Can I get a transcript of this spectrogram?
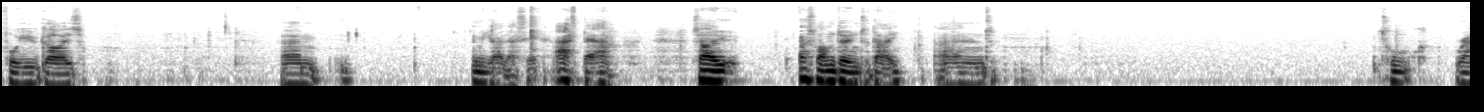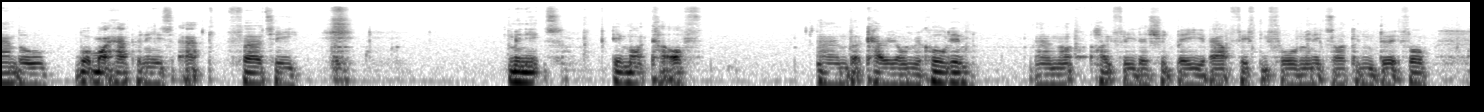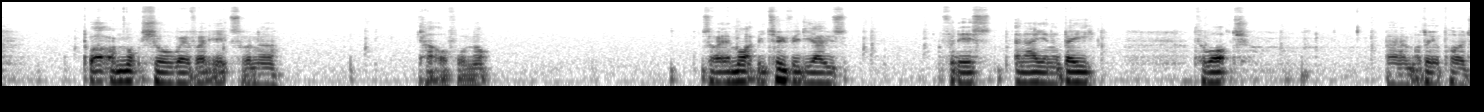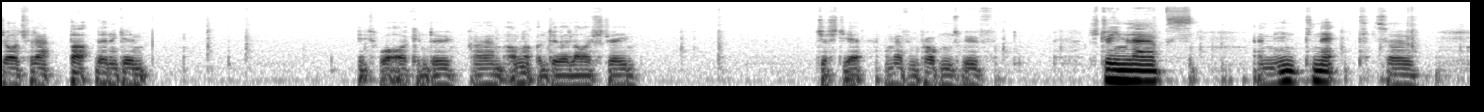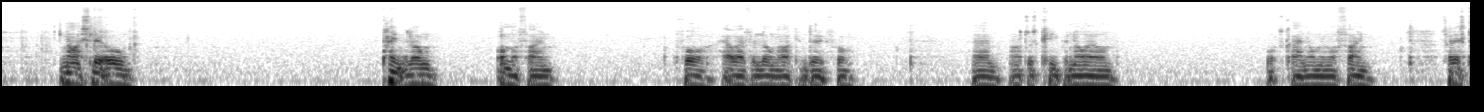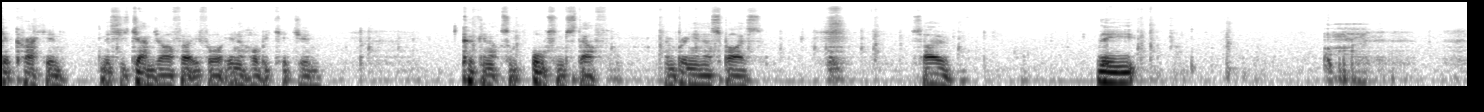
for you guys um, let me go, that's it, that's better. So that's what I'm doing today and talk, ramble, what might happen is at 30 minutes it might cut off um, but carry on recording and hopefully there should be about 54 minutes I can do it for but I'm not sure whether it's gonna cut off or not. So there might be two videos for this, an A and a B to watch. Um, I do apologise for that, but then again, it's what I can do. Um, I'm not going to do a live stream just yet. I'm having problems with Streamlabs and the internet, so nice little paint along on my phone for however long I can do it for. Um, I'll just keep an eye on what's going on with my phone. So let's get cracking. This is Jam Jar 34 in a hobby kitchen, cooking up some awesome stuff and bringing a spice. So the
